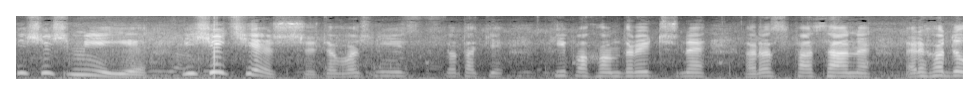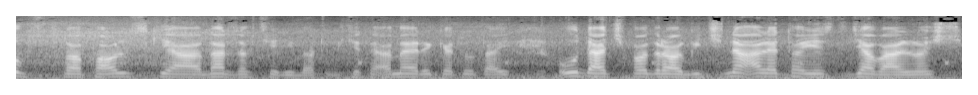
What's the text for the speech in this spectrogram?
I się śmieje, i się cieszy. To właśnie jest to takie hipochondryczne, rozpasane rechodówstwo polskie, a bardzo chcieliby oczywiście tę Amerykę tutaj udać, podrobić, no ale to jest działalność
